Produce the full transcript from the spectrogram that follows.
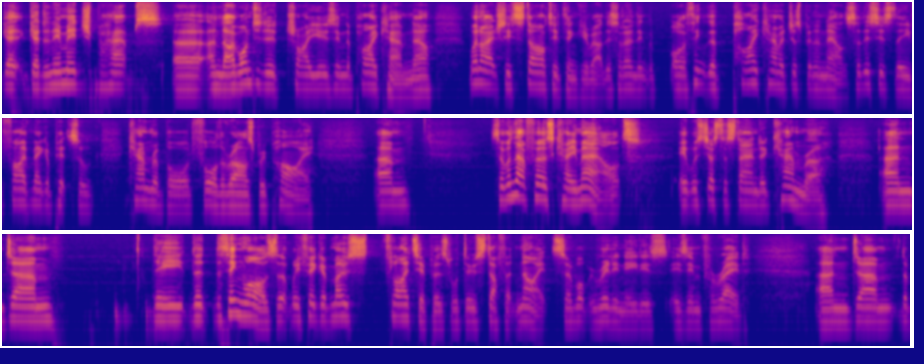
get get an image, perhaps? Uh, and I wanted to try using the PiCam. Now, when I actually started thinking about this, I don't think the. Well, I think the PiCam had just been announced. So this is the five megapixel camera board for the Raspberry Pi. Um, so when that first came out, it was just a standard camera, and um, the, the the thing was that we figured most fly tippers will do stuff at night. So what we really need is is infrared. And um, the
